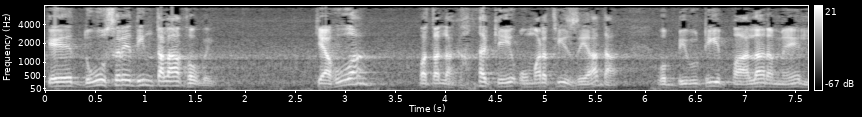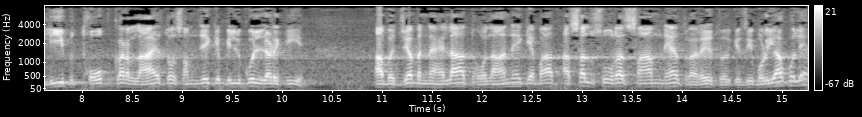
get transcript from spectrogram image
کہ دوسرے دن طلاق ہو گئی۔ کیا ہوا؟ پتہ لگا کہ عمر تھی زیادہ۔ وہ بیوٹی پارلر میں لیب تھوپ کر لائے تو سمجھے کہ بالکل لڑکی ہے۔ اب جب نہلا دھولانے کے بعد اصل صورت سامنے کرے تو کسی بڑھیا کو لے۔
